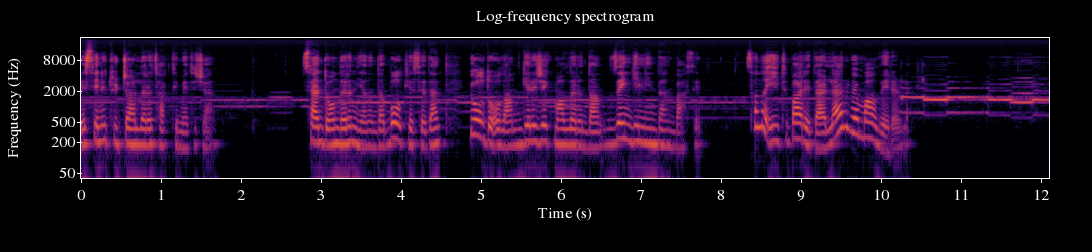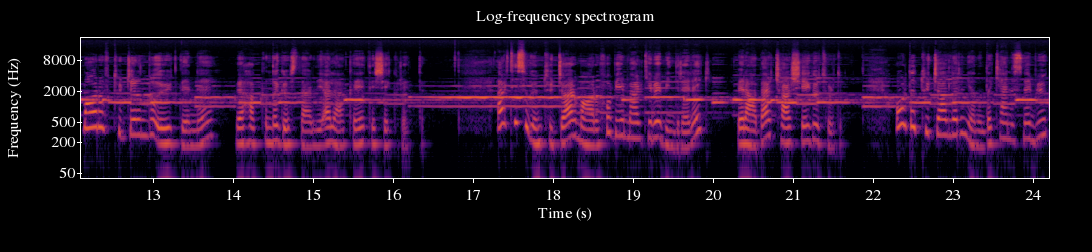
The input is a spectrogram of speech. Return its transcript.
ve seni tüccarlara takdim edeceğim. Sen de onların yanında bol keseden, yolda olan gelecek mallarından, zenginliğinden bahset. Sana itibar ederler ve mal verirler. Maruf tüccarın bu öğütlerine ve hakkında gösterdiği alakaya teşekkür etti. Ertesi gün tüccar Maruf'u bir merkebe bindirerek beraber çarşıya götürdü. Orada tüccarların yanında kendisine büyük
